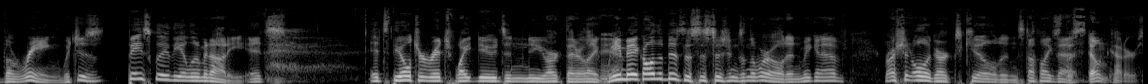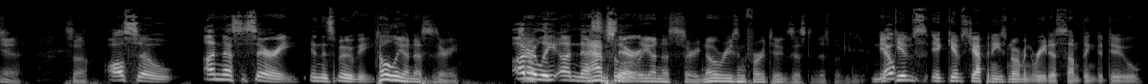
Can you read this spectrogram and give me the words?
the Ring, which is basically the Illuminati. It's it's the ultra rich white dudes in New York that are like, we make all the business decisions in the world, and we can have Russian oligarchs killed and stuff like The that. stonecutters. Yeah, so Also, unnecessary in this movie. totally unnecessary, Utterly unnecessary. absolutely unnecessary. No reason for it to exist in this movie. Nope. It gives it gives Japanese Norman Reedus something to do.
